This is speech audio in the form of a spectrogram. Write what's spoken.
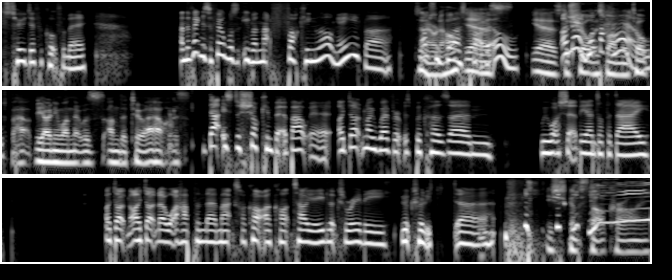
too difficult for me. And the thing is, the film wasn't even that fucking long either. It's an That's hour and a the half. worst Yeah, part of it it's- all. Yeah, it's the know, shortest the one we talked about. The only one that was under two hours. That is the shocking bit about it. I don't know whether it was because um, we watched it at the end of the day. I don't. I don't know what happened there, Max. I can't. I can't tell you. He looks really. He looks really. Uh... He's just gonna start crying.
